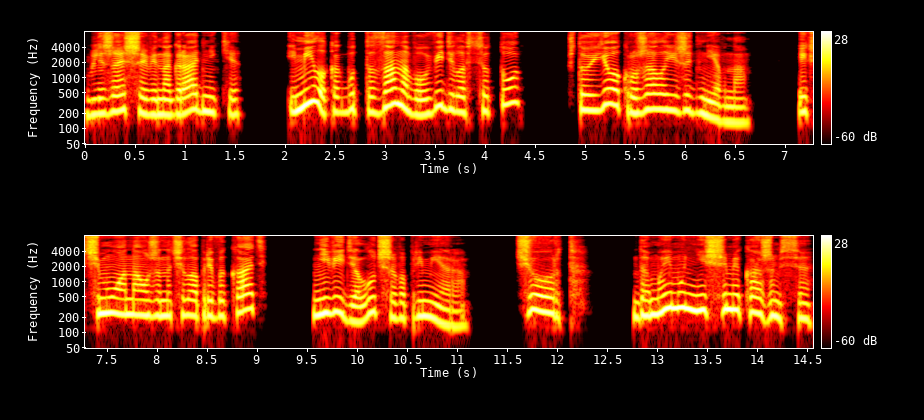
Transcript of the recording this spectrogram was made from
ближайшие виноградники, и Мила как будто заново увидела все то, что ее окружало ежедневно, и к чему она уже начала привыкать, не видя лучшего примера. «Черт, да мы ему нищими кажемся»,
